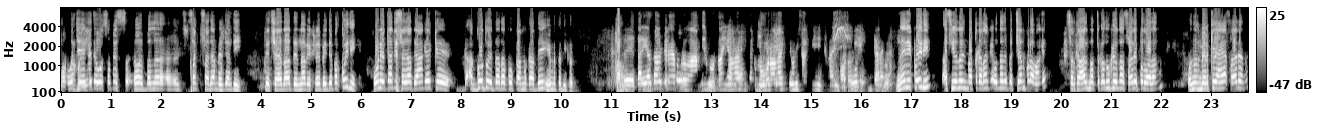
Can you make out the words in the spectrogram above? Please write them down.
ਮੌਤਾਂ ਜੇ ਕਿਤੇ। ਉਸ ਸਮੇਂ ਮਤਲਬ ਸਖਤ ਸਜ਼ਾ ਮਿਲ ਜਾਂਦੀ ਤੇ ਸ਼ਾਇਦ ਆ ਦਿਨ ਨਾ ਵੇਖਣੇ ਪੈਂਦੇ ਪਰ ਕੋਈ ਨਹੀਂ। ਹੁਣ ਇਦਾਂ ਦੀ ਸਜ਼ਾ ਦਿਆਂਗੇ ਕਿ ਅੱਗੋਂ ਤੋਂ ਇਦਾਂ ਦਾ ਕੋਈ ਕੰਮ ਕਰਦੀ ਹਿੰਮਤ ਨਹੀਂ ਕਰੂ ਤਰੀਆ ਸਾਹਿਬ ਜਿਹੜਾ ਪਰਿਵਾਰ ਦੀਆਂ ਮੌਤਾਂ ਦੀ ਕਮਾਉਣ ਵਾਲਾ ਕਿਉਂ ਨਹੀਂ ਸਕਦੀ ਜਿਨ੍ਹਾਂ ਦੀ ਮੌਤ ਹੈ? ਨਹੀਂ ਨਹੀਂ ਕੋਈ ਨਹੀਂ। ਅਸੀਂ ਉਹਨਾਂ ਦੀ ਮਦਦ ਕਰਾਂਗੇ ਉਹਨਾਂ ਦੇ ਬੱਚਿਆਂ ਨੂੰ ਪੜਾਵਾਂਗੇ ਸਰਕਾਰ ਮਦਦ ਕਰੂਗੀ ਉਹਨਾਂ ਸਾਰੇ ਪਰਿਵਾਰਾਂ ਨੂੰ। ਉਹਨਾਂ ਨੂੰ ਮਿਲ ਕੇ ਆਏ ਆ ਸਾਰਿਆਂ ਨੂੰ।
